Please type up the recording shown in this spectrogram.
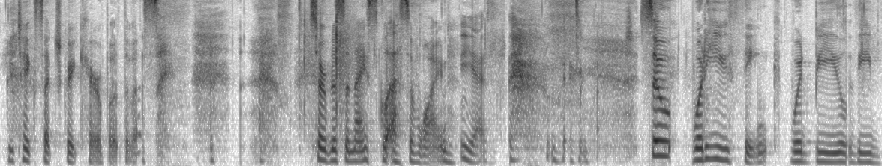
He takes such great care of both of us. Served us a nice glass of wine. Yes. So, what do you think would be the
